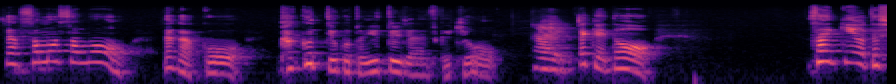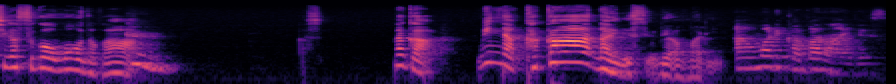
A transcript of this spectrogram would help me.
じゃあそもそもなんかこう書くっていうことを言ってるじゃないですか今日。はい、だけど最近私がすごい思うのが、なんかみんな書かないですよねあんまり。あんまり書かないです。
